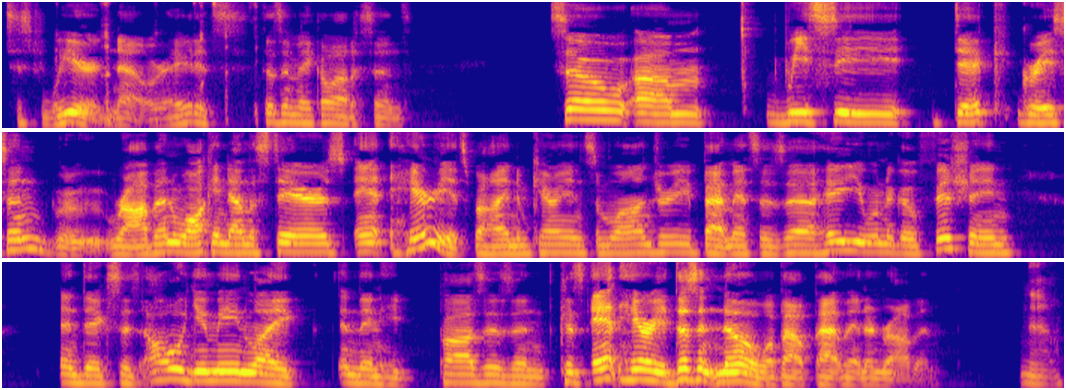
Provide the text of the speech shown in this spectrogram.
It's just weird now, right? It's it doesn't make a lot of sense. So um, we see Dick Grayson, Robin, walking down the stairs. Aunt Harriet's behind him carrying some laundry. Batman says, uh, "Hey, you want to go fishing?" And Dick says, "Oh, you mean like?" And then he pauses, and because Aunt Harriet doesn't know about Batman and Robin. no,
